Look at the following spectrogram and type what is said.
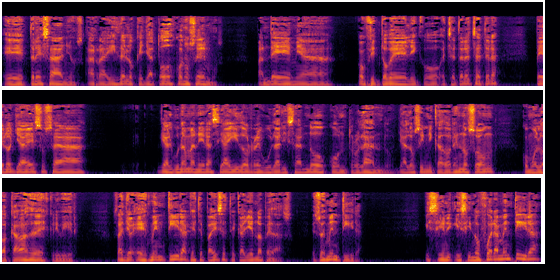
eh, tres años a raíz de lo que ya todos conocemos, pandemia, conflicto bélico, etcétera, etcétera, pero ya eso se ha, de alguna manera se ha ido regularizando o controlando. Ya los indicadores no son como lo acabas de describir. O sea, yo, es mentira que este país esté cayendo a pedazos. Eso es mentira. Y si, y si no fuera mentira,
